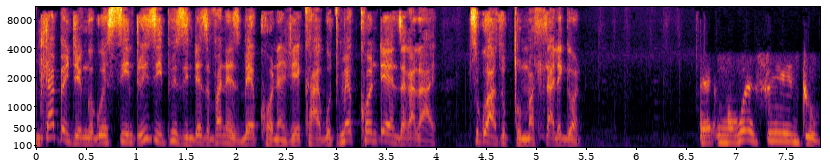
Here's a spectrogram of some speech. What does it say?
Mhlawumbe nje ngokwesintu iziphi izinto ezifanele zibe khona nje ekhaya ukuthi mekukhonto enzakalayo sikwazi ukugcuma sihlale kuyona? Ngokwesintu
